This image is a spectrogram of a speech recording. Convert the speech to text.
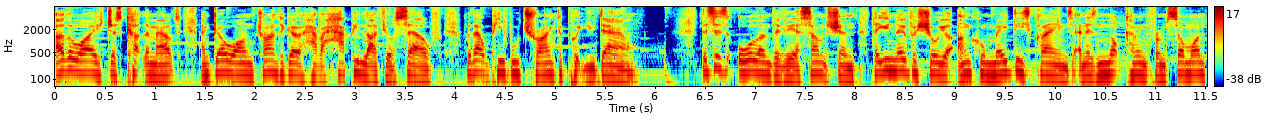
Otherwise, just cut them out and go on trying to go have a happy life yourself without people trying to put you down. This is all under the assumption that you know for sure your uncle made these claims and is not coming from someone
